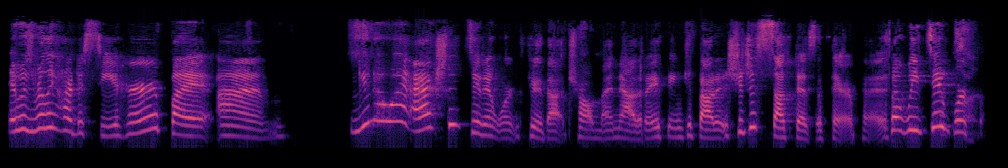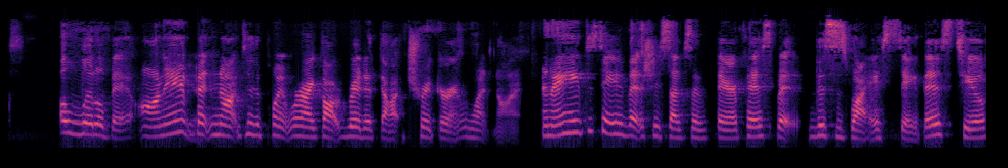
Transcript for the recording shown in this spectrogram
it was really hard to see her, but um you know what? I actually didn't work through that trauma now that I think about it. She just sucked as a therapist. But we did work a little bit on it, yeah. but not to the point where I got rid of that trigger and whatnot. And I hate to say that she sucks as a therapist, but this is why I say this too.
